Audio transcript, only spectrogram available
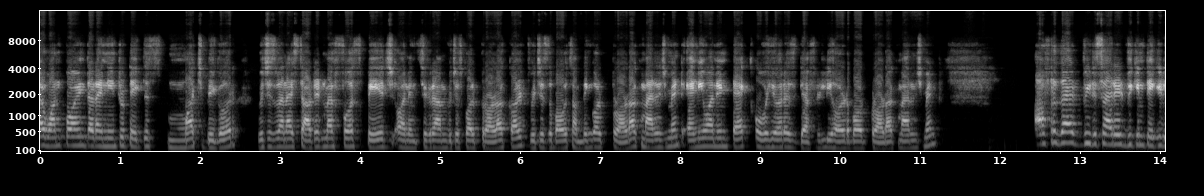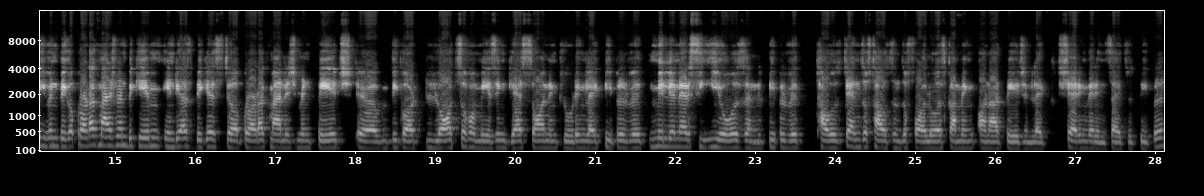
at one point that I need to take this much bigger, which is when I started my first page on Instagram, which is called Product Cult, which is about something called product management. Anyone in tech over here has definitely heard about product management after that we decided we can take it even bigger. Product management became india's biggest uh, product management page. Um, we got lots of amazing guests on including like people with millionaire ceos and people with thousands tens of thousands of followers coming on our page and like sharing their insights with people.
